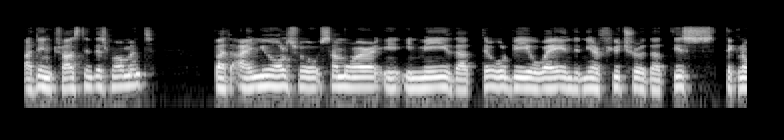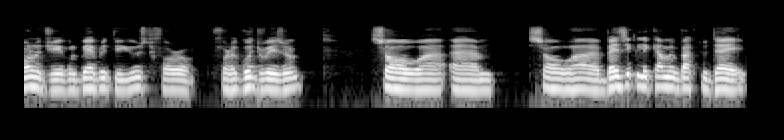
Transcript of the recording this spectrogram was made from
I didn't trust in this moment but I knew also somewhere in, in, me that there will be a way in the near future that this technology will be able to be used for for a good reason. So uh, um, so uh, basically, coming back today,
